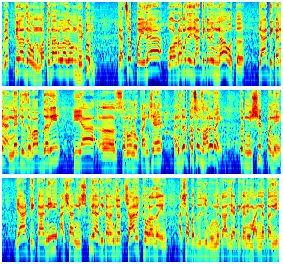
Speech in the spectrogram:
व्यक्तीला जाऊन मतदाराला जाऊन भेटून त्याचं पहिल्या वॉर्डामध्ये ज्या ठिकाणी नाव होतं त्या ठिकाणी आणण्याची जबाबदारी ही या सर्व लोकांची आहे. आणि जर तसं झालं नाही तर निश्चितपणे या ठिकाणी अशा निष्क्रिय अधिकाऱ्यांच्यावर चार्ज ठेवला जाईल अशा पद्धतीची भूमिका आज या ठिकाणी मांडण्यात आली.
